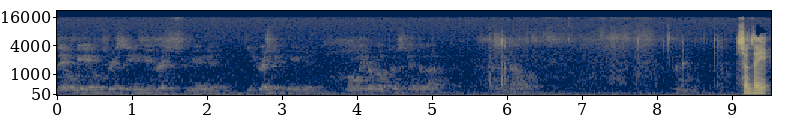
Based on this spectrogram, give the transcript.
They will be able to receive Eucharistic communion, Eucharistic communion, only remoto scandala. So they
